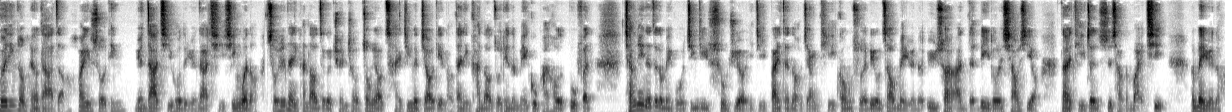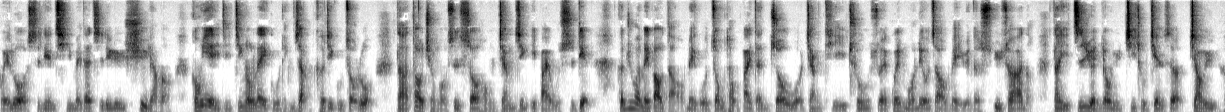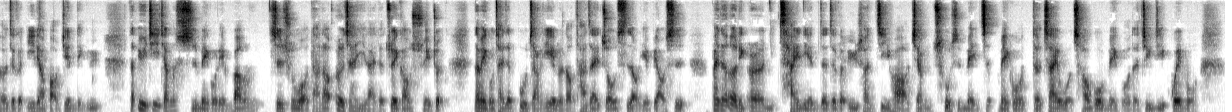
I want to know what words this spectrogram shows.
各位听众朋友，大家早，欢迎收听元大期货的元大期新闻哦。首先带你看到这个全球重要财经的焦点哦，带你看到昨天的美股盘后的部分，强劲的这个美国经济数据哦，以及拜登哦将提供所谓六兆美元的预算案等利多的消息哦，那也提振市场的买气。而美元的回落，十年期美债殖利率续扬哦，工业以及金融类股领涨，科技股走弱。那道琼哦是收红将近一百五十点。根据外媒报道，美国总统拜登周五将提出所谓规模六兆美元的预算案哦，那以资源用于基础建设、教育和这个医疗保健领域。那预计将使美国联邦支出哦达到二战以来的最高水准。那美国财政部长耶伦哦，他在周四哦也表示。拜登二零二二年财年的这个预算计划将促使美债美国的债务超过美国的经济规模，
